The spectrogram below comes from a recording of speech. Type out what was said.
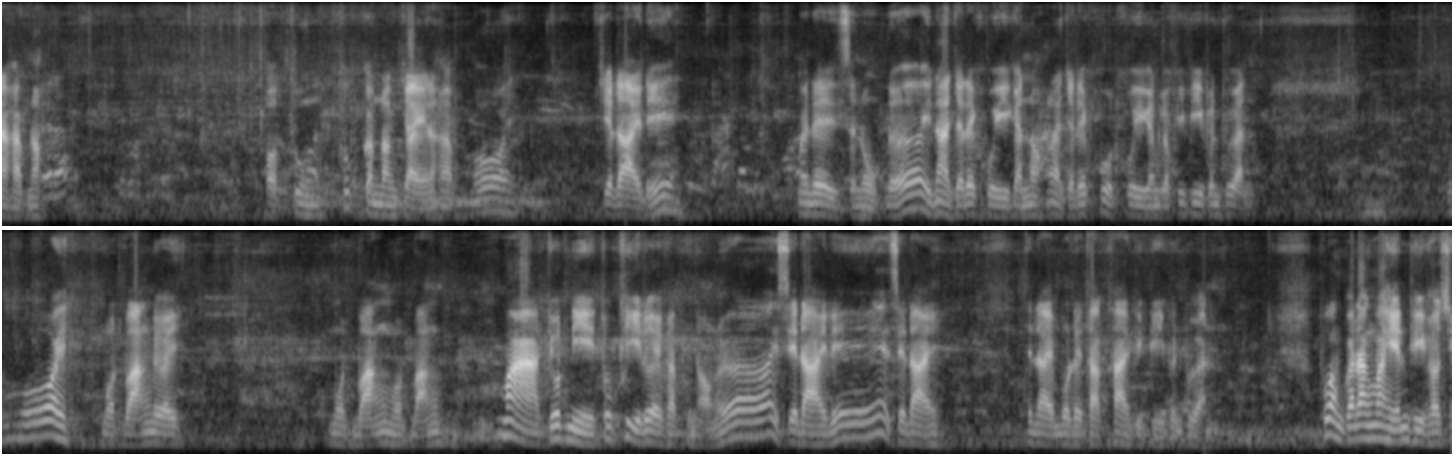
นะครับเนาะขอบทุงทุกกำลังใจนะครับ โอ้ยเสียดายด้ ไม่ได้สนุกเลยน่าจะได้คุยกันเนาะน่าจะได้พูดคุยกันกับพี่ๆเพื่อนๆ โอ้ย หมดหวังเลย หมดหวัง หมดหวัง มาจุดนี้ทุกที่เลยครับพี่น้องเอ้ยเสียดายเด้เสียดายเสียดายบริทักทายพี่ๆเพื่อนๆพ่วกกำลังมาเห็นพี่เขาแช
